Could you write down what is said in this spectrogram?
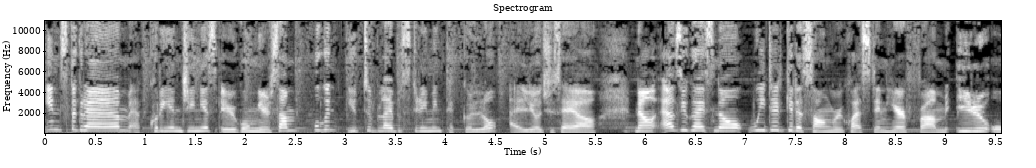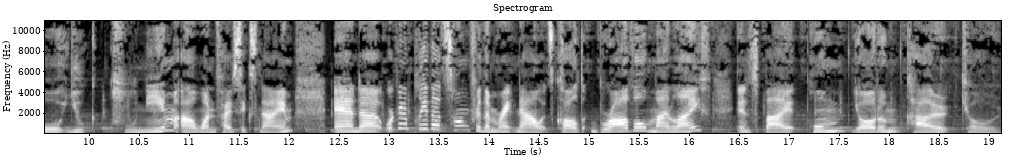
인스타그램 at koreangenius1013 혹은 유튜브 라이브 스트리밍 댓글로 알려주세요. Now, as you guys know, we did get a song request in here from 1569님, uh, 1569, and uh, we're gonna play that song for them right now. It's called Bravo My Life. It's by 봄, 여름, 가을, 겨울.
